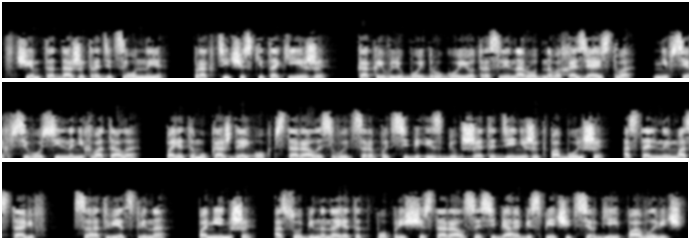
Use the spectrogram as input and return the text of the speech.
в чем-то даже традиционные, практически такие же, как и в любой другой отрасли народного хозяйства. Не всех всего сильно не хватало. Поэтому каждая ОКП старалась выцарапать себе из бюджета денежек побольше, остальным оставив, соответственно, поменьше. Особенно на этот поприще старался себя обеспечить Сергей Павлович,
